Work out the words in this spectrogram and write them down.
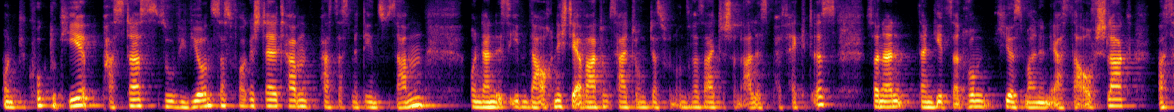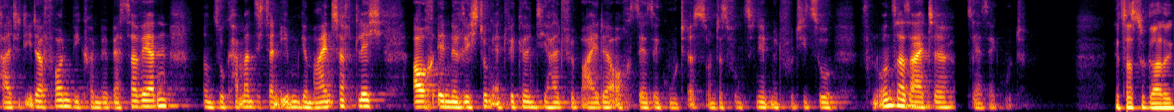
und geguckt, okay, passt das so, wie wir uns das vorgestellt haben? Passt das mit denen zusammen? Und dann ist eben da auch nicht die Erwartungshaltung, dass von unserer Seite schon alles perfekt ist, sondern dann geht es darum, hier ist mal ein erster Aufschlag. Was haltet ihr davon? Wie können wir besser werden? Und so kann man sich dann eben gemeinschaftlich auch in eine Richtung entwickeln, die halt für beide auch sehr, sehr gut ist. Und das funktioniert mit Fujitsu von unserer Seite sehr, sehr gut. Jetzt hast du gerade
